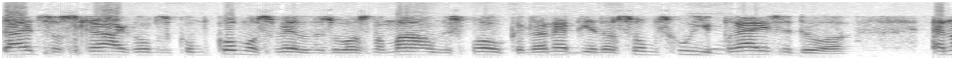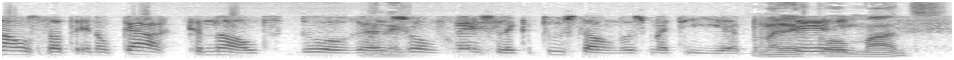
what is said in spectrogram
Duitsers graag onze komkommers willen, zoals normaal gesproken... dan heb je daar soms goede prijzen door. En als dat in elkaar knalt door eh, zo'n vreselijke toestand als met die eh Meneer. Koopmans,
